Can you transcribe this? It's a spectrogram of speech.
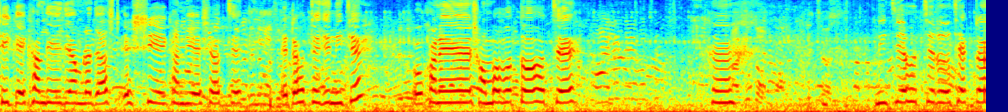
ঠিক এখান দিয়ে যে আমরা জাস্ট এসছি এখান দিয়ে এসে হচ্ছে এটা হচ্ছে যে নিচে। ওখানে সম্ভবত হচ্ছে হ্যাঁ, নিচে হচ্ছে রয়েছে একটা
